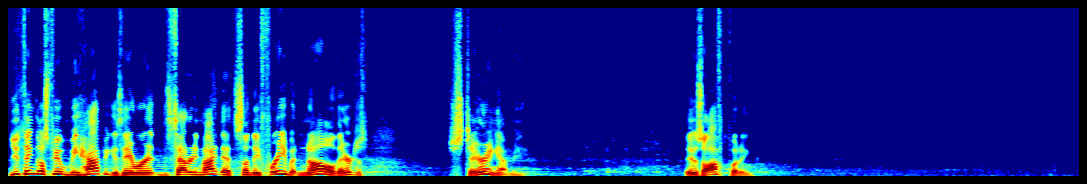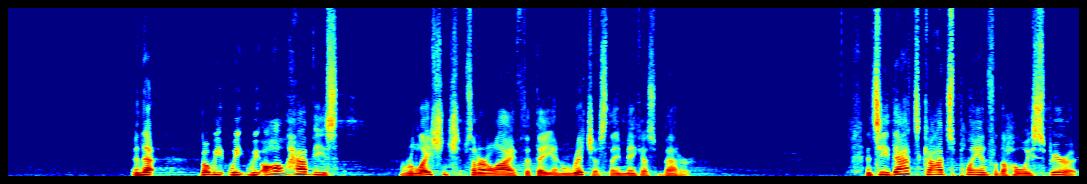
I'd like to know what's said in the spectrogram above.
You'd think those people would be happy because they were at Saturday night, that Sunday free, but no, they're just staring at me. It was off putting. And that, but we, we, we all have these relationships in our life that they enrich us, they make us better. And see, that's God's plan for the Holy Spirit,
